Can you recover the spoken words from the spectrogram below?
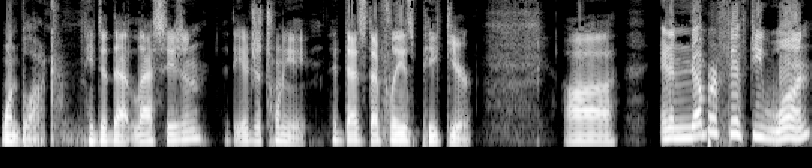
one block. He did that last season at the age of 28. That's definitely his peak year. Uh, and a number 51,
